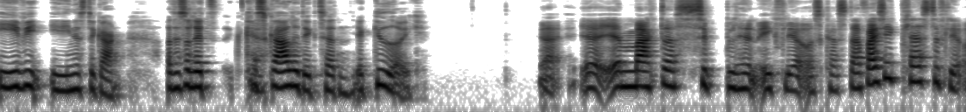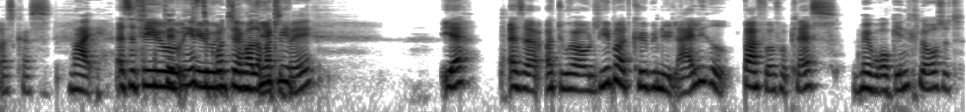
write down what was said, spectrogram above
evig eneste gang. Og det er så lidt, kan ja. Scarlett ikke tage den? Jeg gider ikke. Ja, jeg, jeg magter simpelthen ikke flere Oscars. Der er faktisk ikke plads til flere Oscars. Nej, altså, det er jo, det er den eneste det er jo, grund til, at jeg holder virkelig... mig tilbage. Ja, altså, og du har jo lige måttet købe en ny lejlighed, bare for at få plads. Med walk-in closet,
